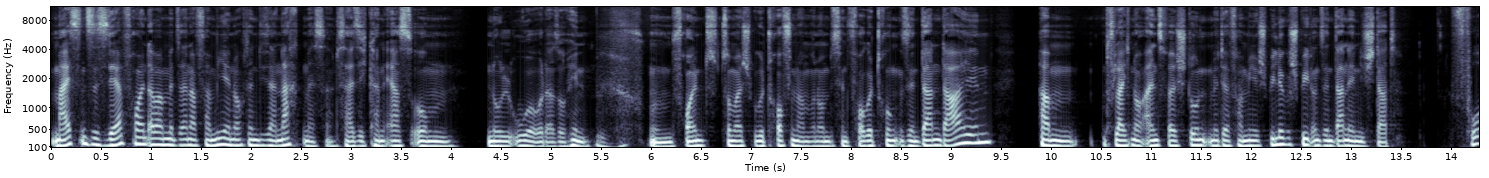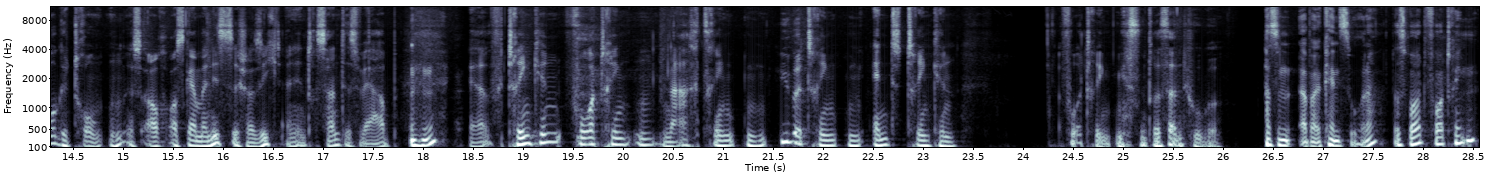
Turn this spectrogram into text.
Meistens ist der Freund aber mit seiner Familie noch in dieser Nachtmesse. Das heißt, ich kann erst um 0 Uhr oder so hin. Einen Freund zum Beispiel getroffen, haben wir noch ein bisschen vorgetrunken, sind dann dahin, haben vielleicht noch ein, zwei Stunden mit der Familie Spiele gespielt und sind dann in die Stadt. Vorgetrunken ist auch aus germanistischer Sicht ein interessantes Verb. Mhm. Ja, trinken, vortrinken, nachtrinken, übertrinken, enttrinken. Vortrinken ist interessant, Hugo. Hast du, aber kennst du, oder? Das Wort Vortrinken?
